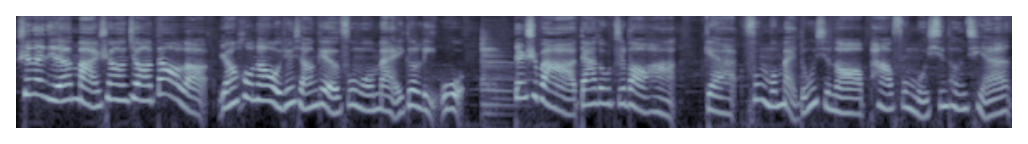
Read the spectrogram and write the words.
圣诞节马上就要到了，然后呢，我就想给父母买一个礼物，但是吧，大家都知道哈，给父母买东西呢，怕父母心疼钱。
